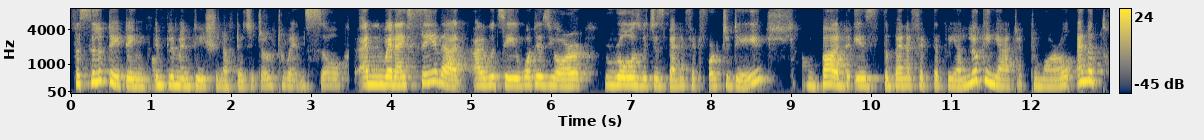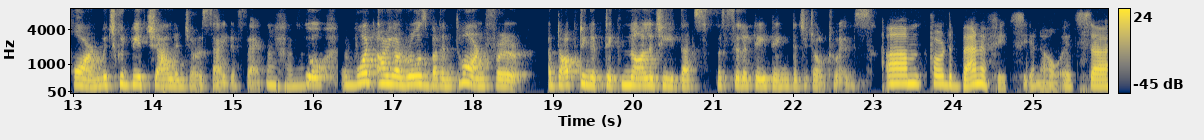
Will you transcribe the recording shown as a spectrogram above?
facilitating implementation of digital twins so and when i say that i would say what is your rose which is benefit for today bud is the benefit that we are looking at it tomorrow and a thorn which could be a challenge or a side effect mm-hmm. so what are your rose bud and thorn for adopting a technology that's facilitating digital twins? Um, for the benefits, you know, it's uh,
